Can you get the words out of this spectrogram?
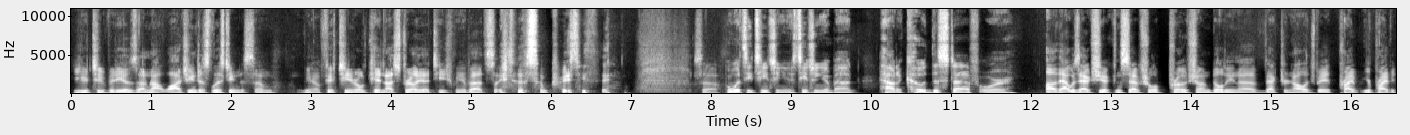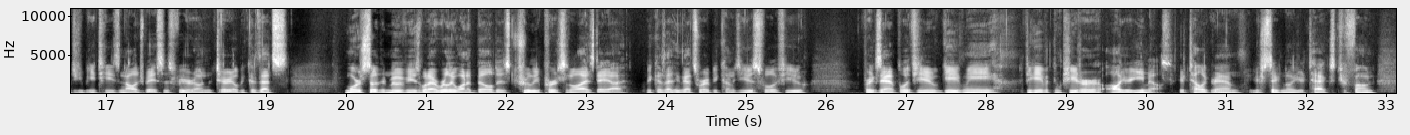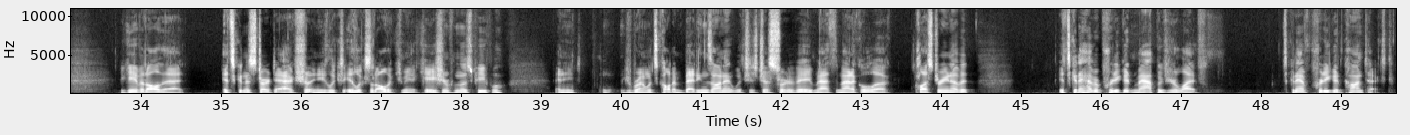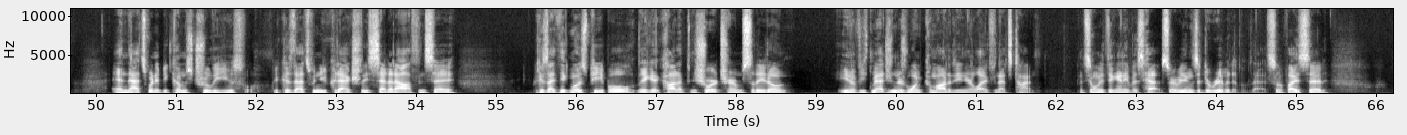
YouTube videos I'm not watching, just listening to some you know 15 year old kid in Australia teach me about so, some crazy thing. So but what's he teaching you? He's teaching you about how to code this stuff or Oh, that was actually a conceptual approach on building a vector knowledge base, pri- your private GPTs knowledge bases for your own material, because that's more so than movies. What I really want to build is truly personalized AI, because I think that's where it becomes useful. If you, for example, if you gave me, you gave a computer all your emails, your Telegram, your Signal, your text, your phone, you gave it all that, it's going to start to actually, and you look, it looks at all the communication from those people, and you you run what's called embeddings on it, which is just sort of a mathematical uh, clustering of it, it's going to have a pretty good map of your life. It's going to have pretty good context. And that's when it becomes truly useful because that's when you could actually set it off and say, because I think most people, they get caught up in short term. So they don't, you know, if you imagine there's one commodity in your life and that's time, it's the only thing any of us have. So everything's a derivative of that. So if I said,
